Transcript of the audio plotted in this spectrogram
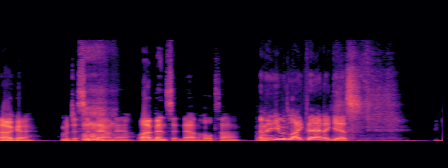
Okay. I'm gonna just sit down now. Well, I've been sitting down the whole time. I mean, you would like that, I guess.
